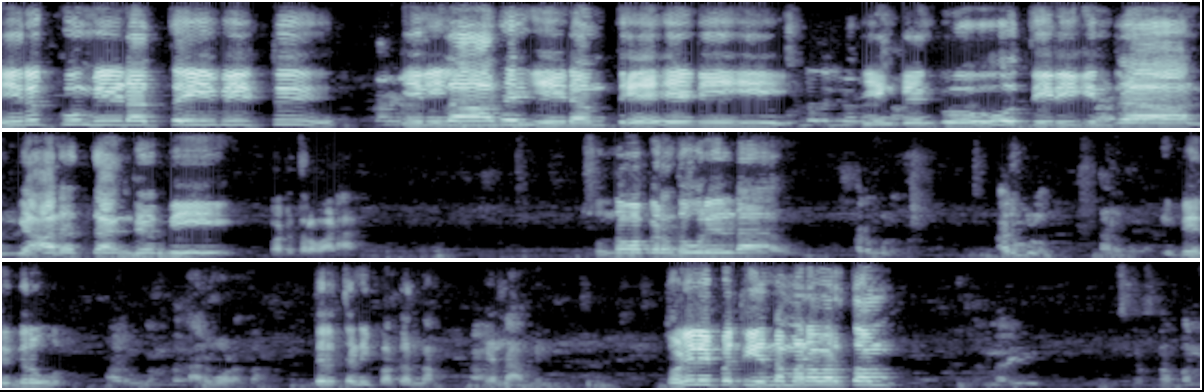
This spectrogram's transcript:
இருக்கும் இடத்தை விட்டு இல்லாத இடம் தேடி எங்கெங்கோ திரிகின்றான் ஞான தங்கமி. பக்கத்துல வாடா. சொந்தமா பிறந்த ஊர் எதுடா? அருங்குளம் அருங்குளம் அருங்குளம். இப்ப இருக்கிற ஊர்? அருங்குளம் தான். அருங்குளம் தான். திருத்தணி பக்கம்தான் எல்லாமே. தொழிலை பற்றி என்ன மன வருத்தம்? தான்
